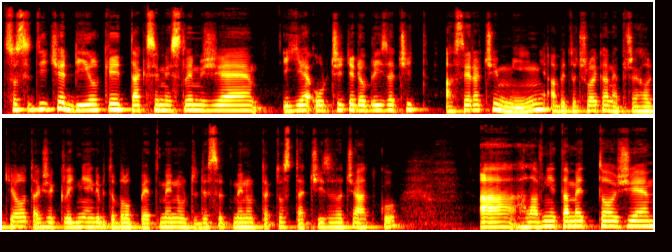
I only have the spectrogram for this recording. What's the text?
Co se týče dílky, tak si myslím, že je určitě dobrý začít asi radši míň, aby to člověka nepřehltilo, takže klidně, kdyby to bylo pět minut, deset minut, tak to stačí za začátku. A hlavně tam je to, že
